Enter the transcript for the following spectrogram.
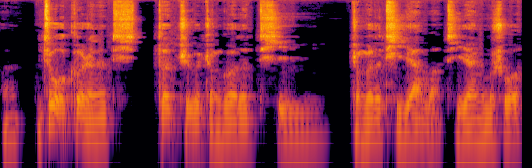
看，就我个人的体的这个整个的体整个的体验吧。体验这么说，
